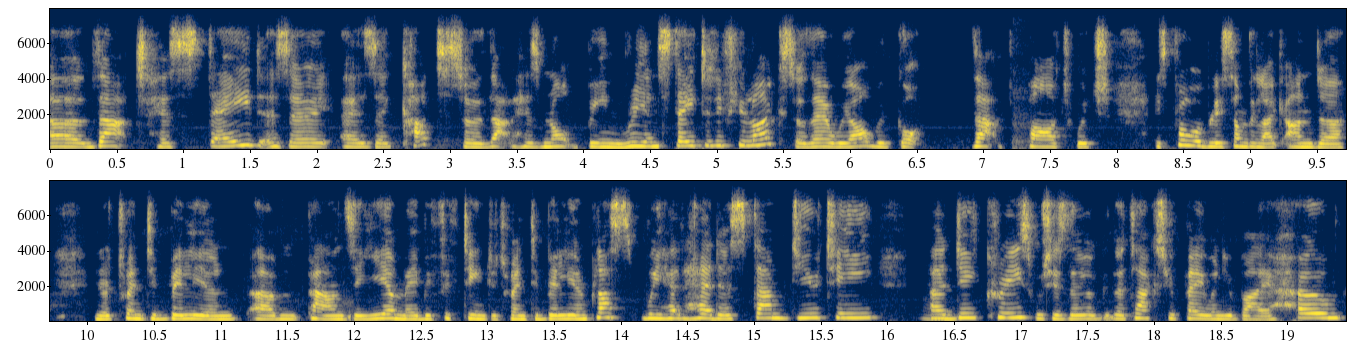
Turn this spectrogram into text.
Uh, that has stayed as a as a cut, so that has not been reinstated, if you like. So there we are. We've got that part, which is probably something like under you know 20 billion um, pounds a year, maybe 15 to 20 billion. Plus, we had had a stamp duty uh, decrease, which is the, the tax you pay when you buy a home.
